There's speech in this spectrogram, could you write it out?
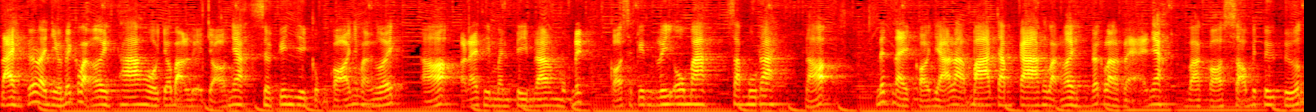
Đây rất là nhiều nick các bạn ơi tha hồ cho bạn lựa chọn nha skin gì cũng có nha mọi người. Đó ở đây thì mình tìm ra một nick có skin Ryoma Samurai. Đó nick này có giá là 300k thôi bạn ơi rất là rẻ nha và có 64 tướng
